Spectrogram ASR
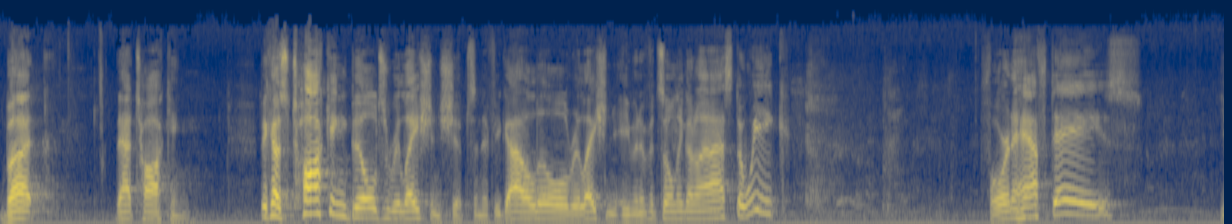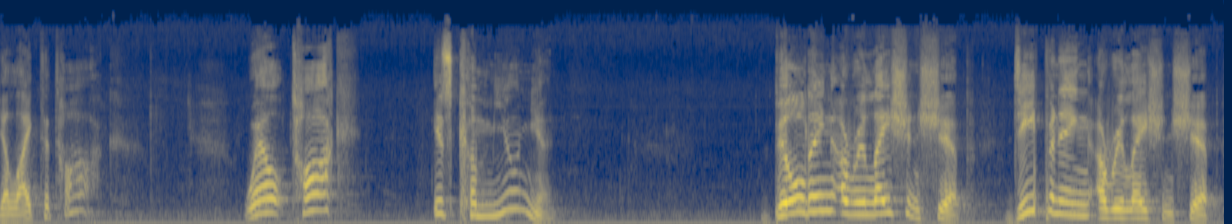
But that talking. Because talking builds relationships. And if you got a little relation, even if it's only going to last a week, four and a half days, you like to talk. Well, talk is communion. Building a relationship, deepening a relationship,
